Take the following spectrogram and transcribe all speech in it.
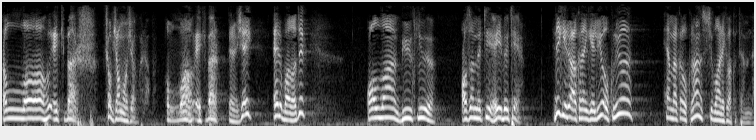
Allahu Ekber. Çok canlı olacak böyle. Allahu Ekber denecek. El bağladık. Allah'ın büyüklüğü, azameti, heybeti. Ne geliyor arkadan geliyor, okunuyor. Hem arkadan okunan Sübhaneke vakıtemde.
